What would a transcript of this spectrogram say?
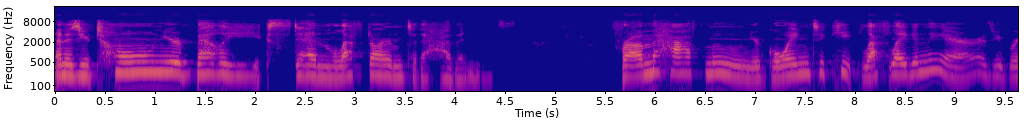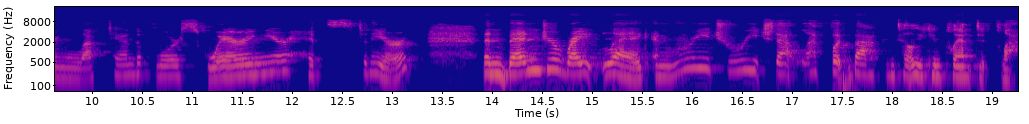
And as you tone your belly, extend left arm to the heavens. From the half moon, you're going to keep left leg in the air as you bring left hand to floor, squaring your hips to the earth. Then bend your right leg and reach, reach that left foot back until you can plant it flat.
